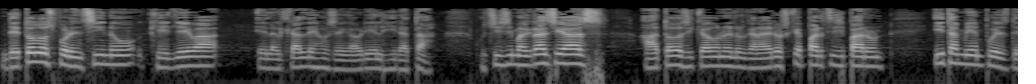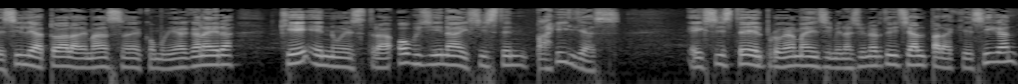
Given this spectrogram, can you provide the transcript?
de todos por encino que lleva el alcalde José Gabriel Giratá. Muchísimas gracias a todos y cada uno de los ganaderos que participaron y también pues decirle a toda la demás eh, comunidad ganadera que en nuestra oficina existen pajillas, existe el programa de inseminación artificial para que sigan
